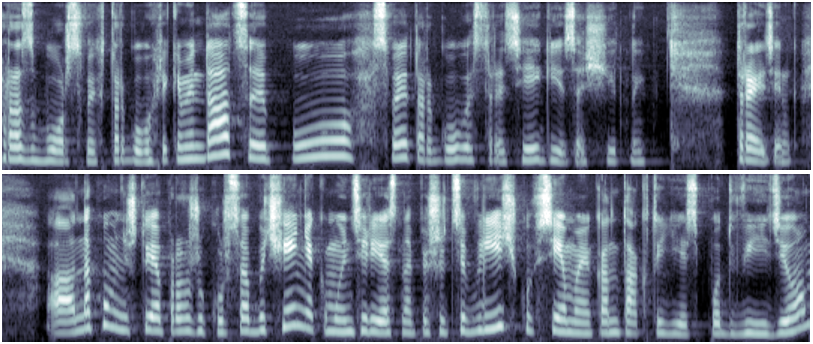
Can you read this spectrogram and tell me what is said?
разбор своих торговых рекомендаций по своей торговой стратегии защитный трейдинг. А, напомню, что я провожу курсы обучения, кому интересно, пишите в личку, все мои контакты есть под видео.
